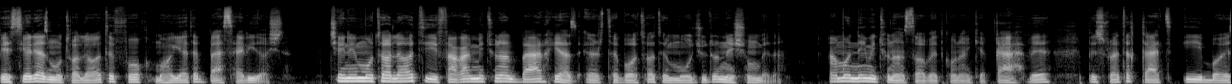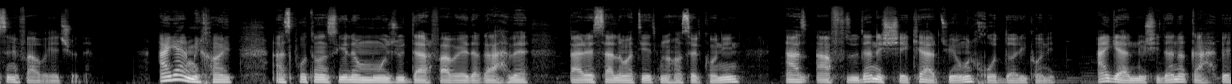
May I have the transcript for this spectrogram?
بسیاری از مطالعات فوق ماهیت بسری داشتن. چنین مطالعاتی فقط می‌تونن برخی از ارتباطات موجود رو نشون بدن. اما نمی‌تونن ثابت کنن که قهوه به صورت قطعی باعث این فواید شده. اگر می‌خواهید از پتانسیل موجود در فواید قهوه برای سلامتی اطمینان حاصل کنین از افزودن شکر توی اون خودداری کنید. اگر نوشیدن قهوه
